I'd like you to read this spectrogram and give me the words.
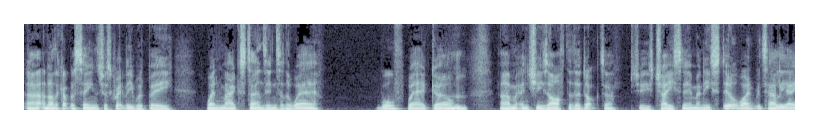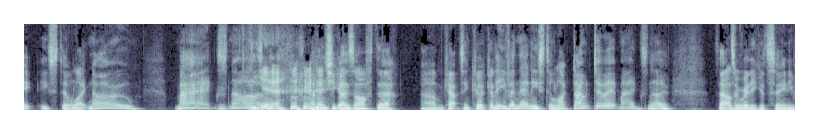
uh, another couple of scenes, just quickly, would be when Mags turns into the were wolf, where, girl, Mm-hmm. um, and she's after the doctor. She's chasing him, and he still won't retaliate. He's still like, "No, Mags, no." Yeah. and then she goes after um, Captain Cook, and even then, he's still like, "Don't do it, Mags, no." So that was a really good scene. He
